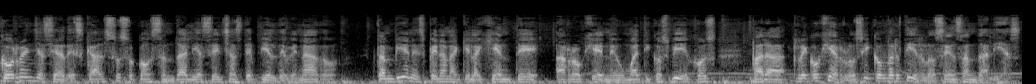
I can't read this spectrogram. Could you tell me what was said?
Corren ya sea descalzos o con sandalias hechas de piel de venado, también esperan a que la gente arroje neumáticos viejos para recogerlos y convertirlos en sandalias.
